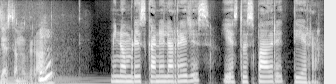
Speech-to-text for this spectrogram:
Ya estamos grabando. Mi nombre es Canela Reyes y esto es Padre Tierra.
